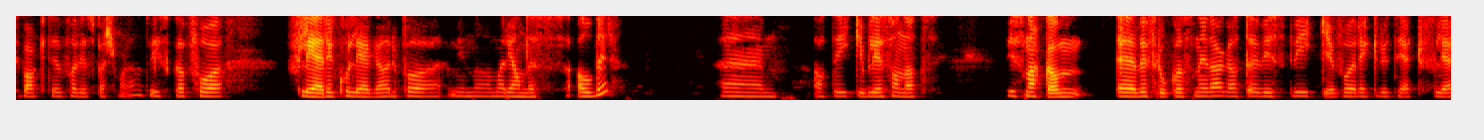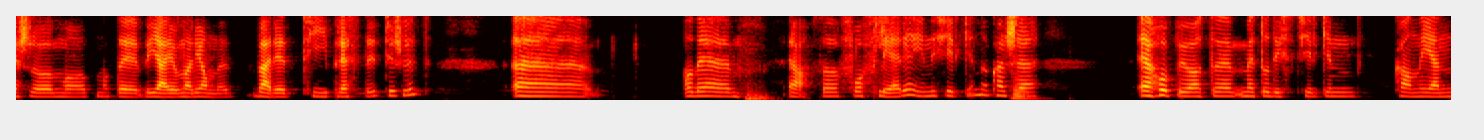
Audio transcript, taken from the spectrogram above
Tilbake til forrige spørsmål. At vi skal få flere kollegaer på min og Mariannes alder. Eh, at det ikke blir sånn at Vi snakka om eh, ved frokosten i dag at hvis vi ikke får rekruttert flere, så må på en måte jeg og Marianne være ti prester til slutt. Eh, og det Ja, så få flere inn i kirken, og kanskje Jeg håper jo at eh, Metodistkirken kan igjen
